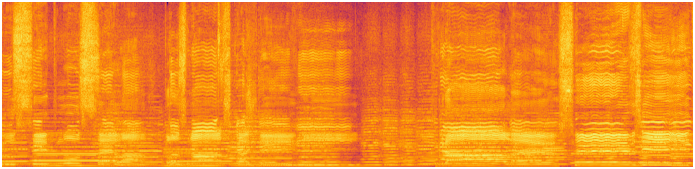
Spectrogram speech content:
zkusit musela, to z nás každý ví. Krále si vzít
